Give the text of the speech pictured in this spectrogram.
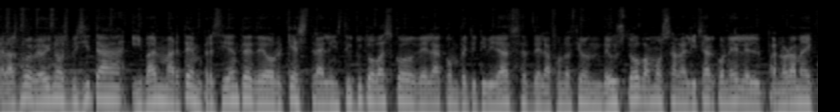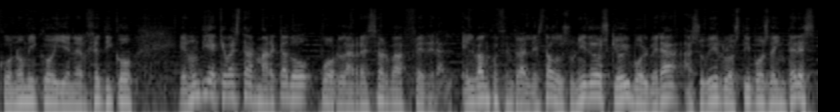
A las 9 hoy nos visita Iván Martén, presidente de Orquestra, el Instituto Vasco de la Competitividad de la Fundación Deusto. Vamos a analizar con él el panorama económico y energético en un día que va a estar marcado por la Reserva Federal, el Banco Central de Estados Unidos, que hoy volverá a subir los tipos de interés.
